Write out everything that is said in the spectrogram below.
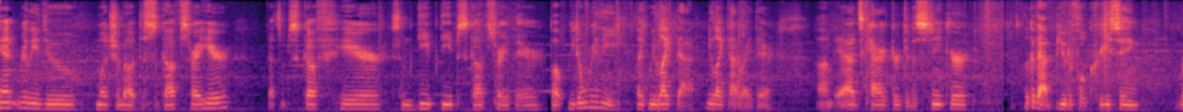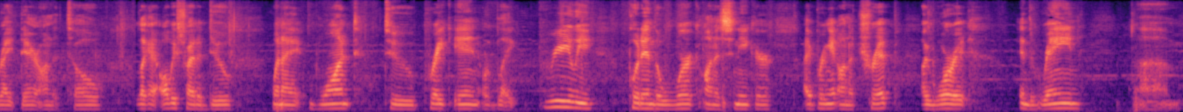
Can't really do much about the scuffs right here. Got some scuff here, some deep, deep scuffs right there. But we don't really, like we like that. We like that right there. Um, it adds character to the sneaker. Look at that beautiful creasing right there on the toe. Like I always try to do when I want to break in or like really put in the work on a sneaker. I bring it on a trip. I wore it in the rain um,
